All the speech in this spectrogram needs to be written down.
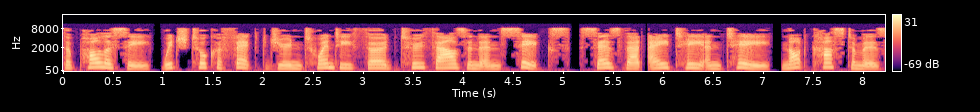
The policy, which took effect June 23, 2006, says that AT&T, not customers,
